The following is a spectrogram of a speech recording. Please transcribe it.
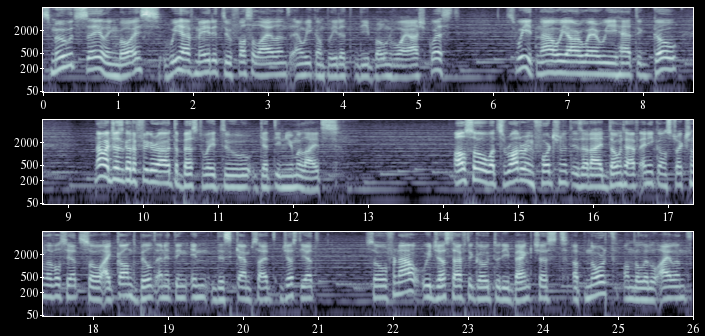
Smooth sailing, boys. We have made it to Fossil Island and we completed the Bone Voyage quest. Sweet, now we are where we had to go. Now I just gotta figure out the best way to get the Numulites. Also, what's rather unfortunate is that I don't have any construction levels yet, so I can't build anything in this campsite just yet. So for now, we just have to go to the bank chest up north on the little island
